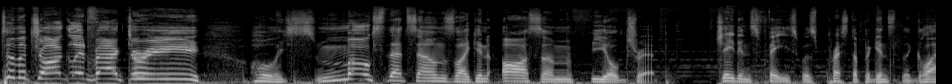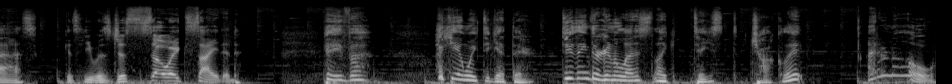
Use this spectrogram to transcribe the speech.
to the chocolate factory. Holy smokes, that sounds like an awesome field trip. Jaden's face was pressed up against the glass because he was just so excited. Ava, I can't wait to get there. Do you think they're going to let us, like, taste chocolate? I don't know,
